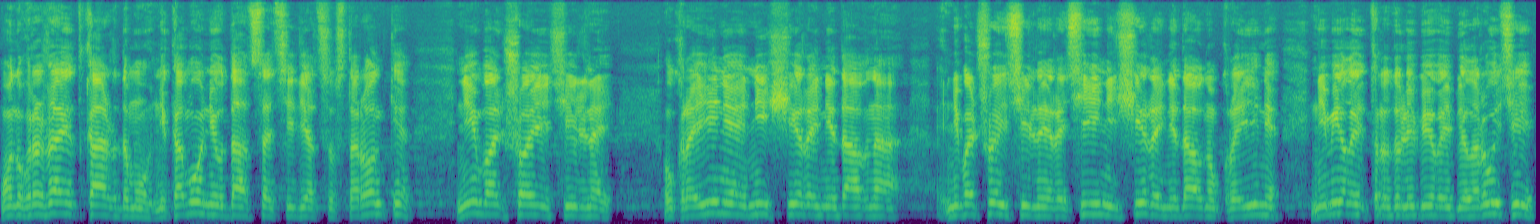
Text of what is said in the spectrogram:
он угрожает каждому. Никому не удастся отсидеться в сторонке, ни большой и сильной. Украине, ни щирой недавно небольшой и сильной России, не щирой недавно Украине, не милой трудолюбивой Белоруссии.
